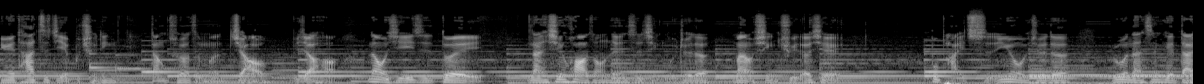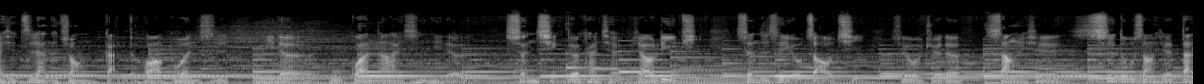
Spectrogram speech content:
因为他自己也不确定当初要怎么教比较好。那我其实一直对男性化妆这件事情，我觉得蛮有兴趣的，而且不排斥，因为我觉得如果男生可以带一些自然的妆感的话，不论是你的五官啊，还是你神情，都会看起来比较立体，甚至是有朝气。所以我觉得上一些适度上一些淡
